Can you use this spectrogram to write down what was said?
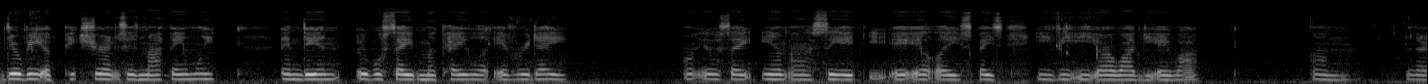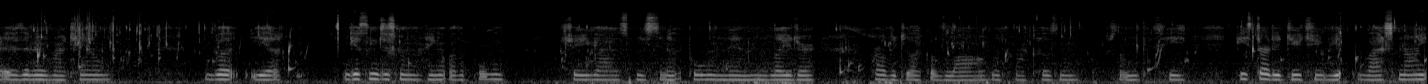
there'll be a picture and it says my family, and then it will say Michaela every day. It will say M I C H E A L A space E V E R Y D A Y. Um, that is the name of my channel. But yeah, I guess I'm just gonna hang out by the pool, show you guys me sitting at the pool, and then later probably do like a vlog with my cousin or something because he he started YouTube last night.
